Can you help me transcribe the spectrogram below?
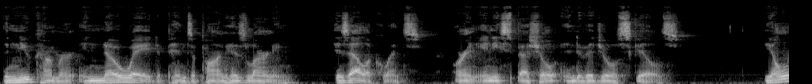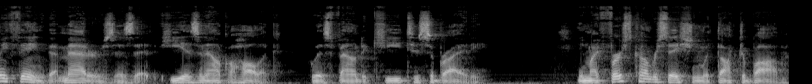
the newcomer in no way depends upon his learning, his eloquence, or in any special individual skills. The only thing that matters is that he is an alcoholic who has found a key to sobriety. In my first conversation with Dr. Bob,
